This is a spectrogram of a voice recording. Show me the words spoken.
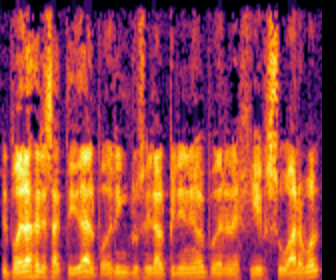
el poder hacer esa actividad, el poder incluso ir al Pirineo y poder elegir su árbol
